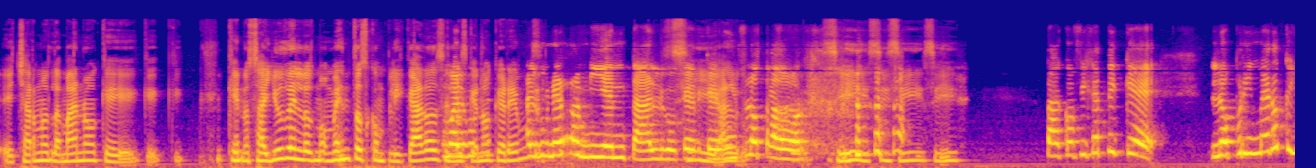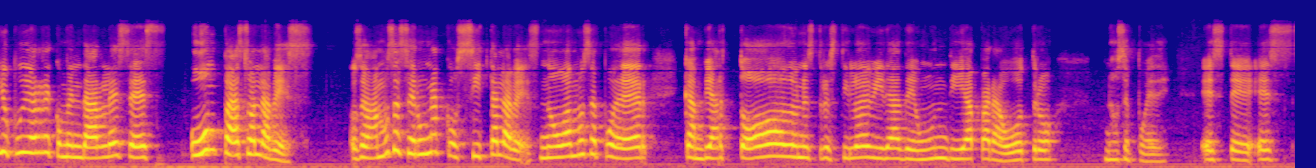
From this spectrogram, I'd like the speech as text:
echarnos la mano, que, que, nos ayude en los momentos complicados en los que no queremos. Alguna herramienta, algo, que, un flotador. Sí, sí, sí, sí. Paco, fíjate que lo primero que yo pudiera recomendarles es un paso a la vez. O sea, vamos a hacer una cosita a la vez. No vamos a poder cambiar todo nuestro estilo de vida de un día para otro, no se puede. Este, es,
